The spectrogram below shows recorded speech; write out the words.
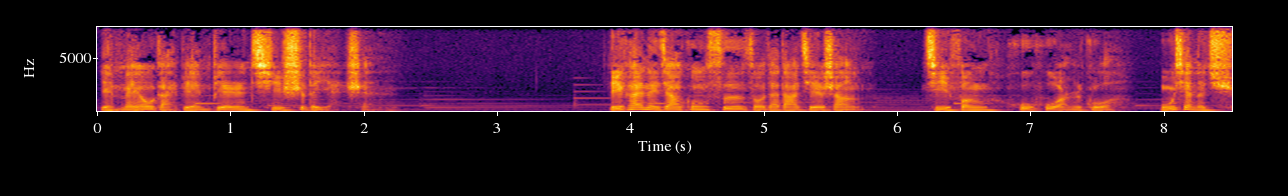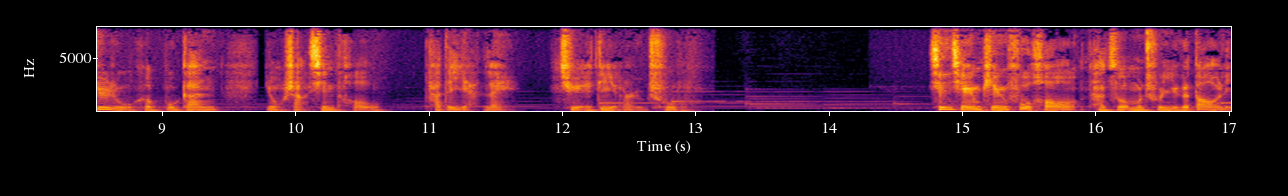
也没有改变别人歧视的眼神。离开那家公司，走在大街上，疾风呼呼而过，无限的屈辱和不甘涌上心头，他的眼泪决堤而出。心情平复后，他琢磨出一个道理：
